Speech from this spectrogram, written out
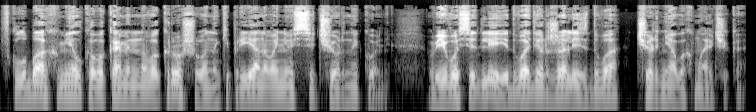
В клубах мелкого каменного крошева на Киприянова несся черный конь. В его седле едва держались два чернявых мальчика.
